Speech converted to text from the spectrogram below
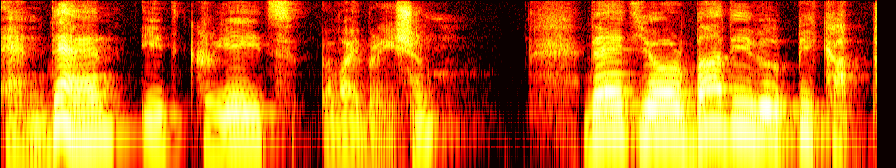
And then it creates a vibration that your body will pick up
